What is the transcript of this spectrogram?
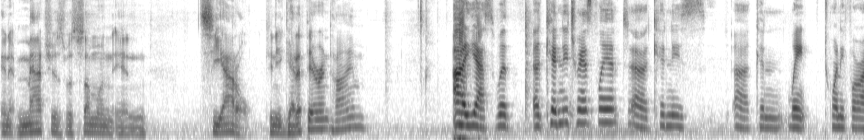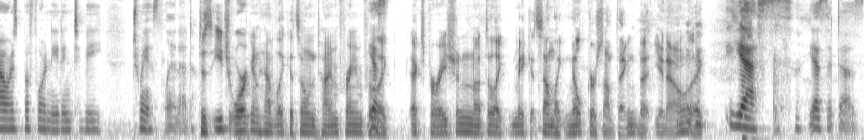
and it matches with someone in Seattle, can you get it there in time? Uh, yes, with a kidney transplant, uh, kidneys uh, can wait 24 hours before needing to be transplanted. Does each organ have like its own time frame for Yes. like expiration? Not to like make it sound like milk or something, but you know, like Yes, yes, it does.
